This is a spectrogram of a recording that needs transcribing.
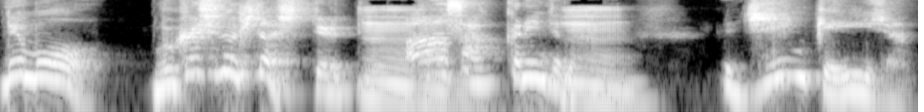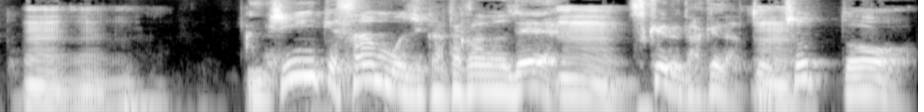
でも、昔の人は知ってるって。ああ、サッカリンっての。人家いいじゃんと。人家3文字カタカナでつけるだけだと、ちょっと、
